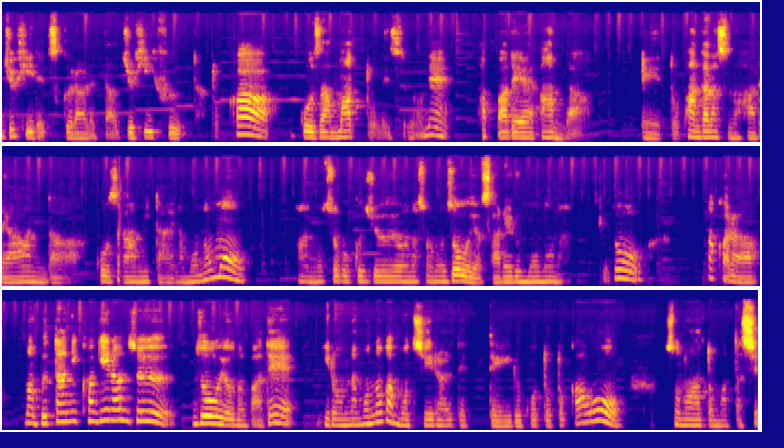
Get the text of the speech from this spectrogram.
樹皮で作られた樹皮風だとか、ゴザマットですよね。葉っぱで編んだ、えっ、ー、と、パンダナスの葉で編んだゴザみたいなものも、あの、すごく重要なその贈与されるものなんですけど、だから、まあ、豚に限らず、贈与の場でいろんなものが用いられていることとかを、その後また調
